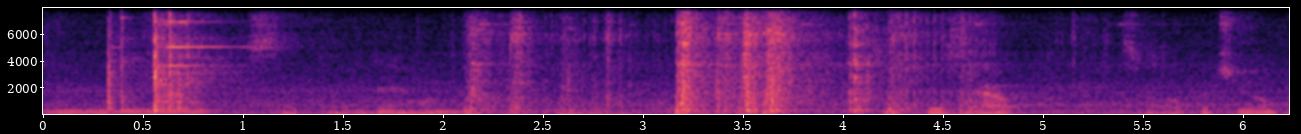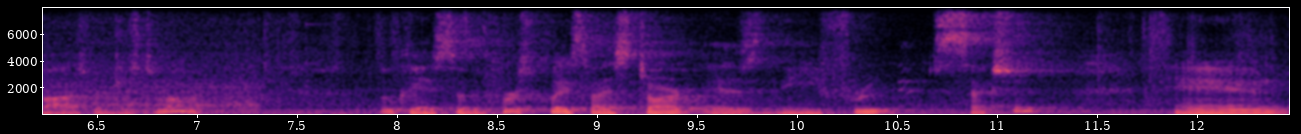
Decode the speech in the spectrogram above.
And we set that down. Take this out. So I'll put you on pause for just a moment. Okay, so the first place I start is the fruit section. And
